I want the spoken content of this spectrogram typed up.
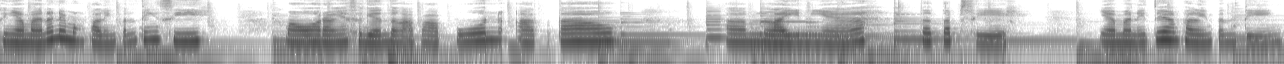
Kenyamanan emang paling penting sih. Mau orangnya seganteng apa pun atau um, lainnya, tetap sih nyaman itu yang paling penting.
